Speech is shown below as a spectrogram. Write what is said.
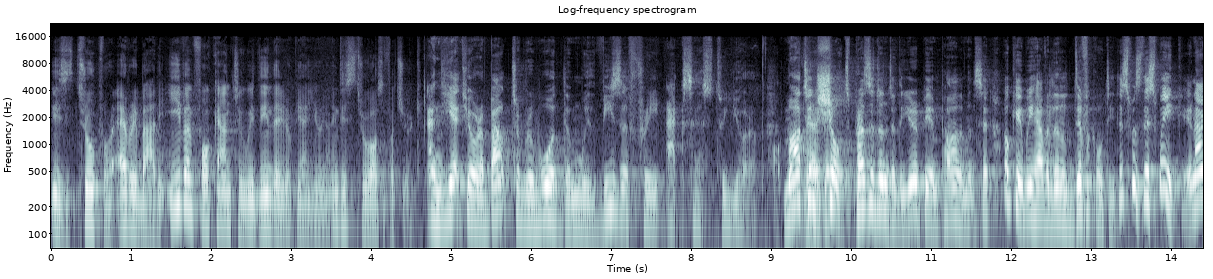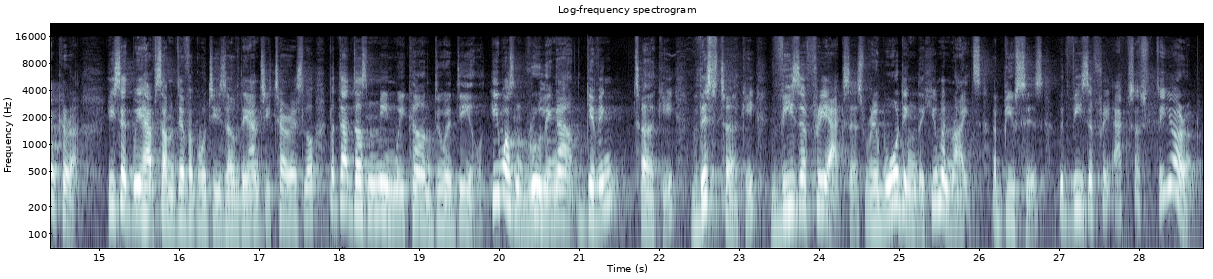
is true for everybody, even for countries within the European Union, and this is true also for Turkey. And yet you're about to reward them with visa-free access to Europe. Martin Schulz, President of the European Parliament, said, okay, we have a little difficulty. This was this week in Ankara. He said we have some difficulties over the anti-terrorist law, but that doesn't mean we can't do a deal. He wasn't ruling out giving Turkey, this Turkey, visa-free access, rewarding the human rights abuses with visa-free access to Europe.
